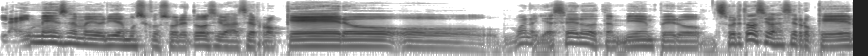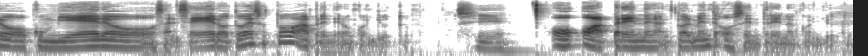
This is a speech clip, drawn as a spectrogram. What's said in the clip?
la inmensa mayoría de músicos, sobre todo si vas a ser rockero o, bueno, yacero también, pero sobre todo si vas a ser rockero o cumbiero o salsero, todo eso, todo aprendieron con YouTube. Sí. O, o aprenden actualmente o se entrenan con YouTube.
